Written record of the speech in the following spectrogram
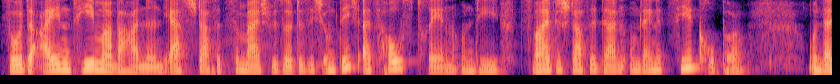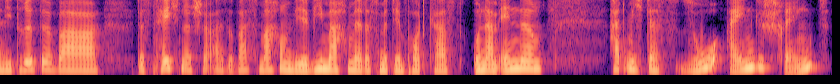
sollte ein Thema behandeln. Die erste Staffel zum Beispiel sollte sich um dich als Host drehen und die zweite Staffel dann um deine Zielgruppe. Und dann die dritte war das Technische, also was machen wir, wie machen wir das mit dem Podcast. Und am Ende hat mich das so eingeschränkt,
